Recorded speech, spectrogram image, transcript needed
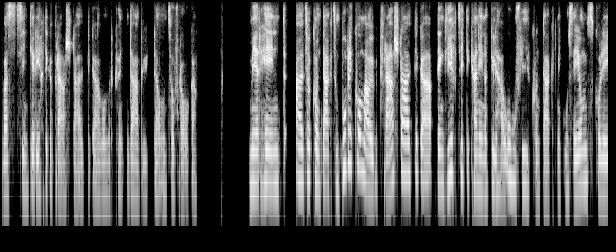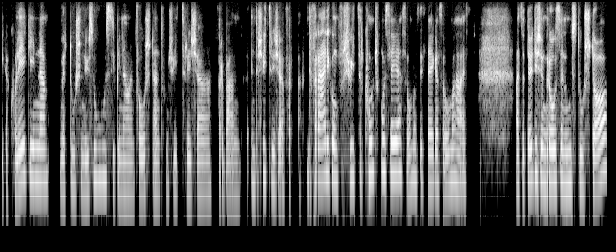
was sind die richtigen Veranstaltungen, die wir könnten anbieten und so Fragen. Wir haben also Kontakt zum Publikum, auch über die Veranstaltungen. Dann gleichzeitig habe ich natürlich auch viel Kontakt mit Museumskollegen, Kolleginnen. Wir tauschen uns aus. Ich bin auch im Vorstand vom Schweizerischen Verband, in der Schweizerischen Ver der Vereinigung für Schweizer Kunstmuseen, so muss ich sagen, so heißt. Also dort ist ein großer Austausch da.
